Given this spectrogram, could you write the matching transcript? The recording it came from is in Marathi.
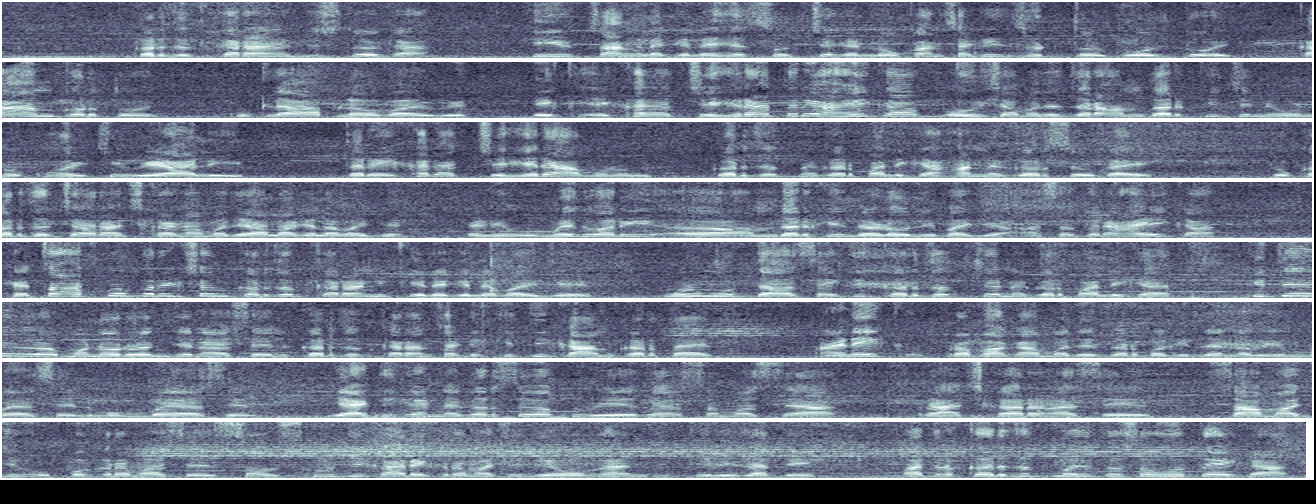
कर्जतकरांना दिसतोय का? ही चांगलं केलं हे स्वच्छ केलं लोकांसाठी झटतोय बोलतोय काम करतोय. कुठल्या आपल्या बाबा एक एखादा चेहरा तरी आहे का भविष्यामध्ये? जर आमदारकीची निवडणूक व्हायची वेळ आली तर एखादा चेहरा म्हणून कर्जत नगरपालिका हा नगरसेवक आहे. तो कर्जतच्या राजकारणामध्ये आला गेला पाहिजे. त्यांनी उमेदवारी आमदारकी लढवली पाहिजे. असं तरी आहे का? ह्याचं आत्मपरीक्षण कर्जतकरांनी केलं गेलं पाहिजे. मूळ मुद्दा असा आहे की कर्जतच्या नगरपालिका किती मनोरंजन असेल कर्जतकरांसाठी किती काम करतायत? अनेक प्रभागामध्ये जर बघितलं नवी मुंबई असेल मुंबई असेल या ठिकाणी नगरसेवक वेगवेगळ्या समस्या राजकारण असेल सामाजिक उपक्रम असेल सांस्कृतिक कार्यक्रमाची देवघाण केली जाते. मात्र कर्जतमध्ये तसं होतं आहे का?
